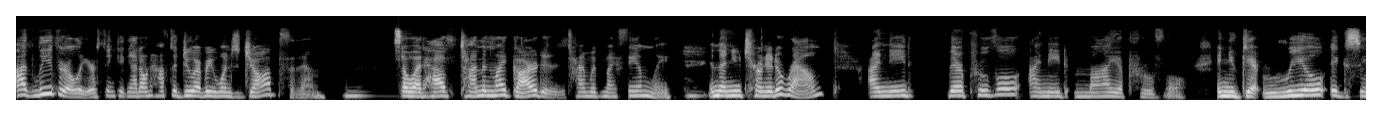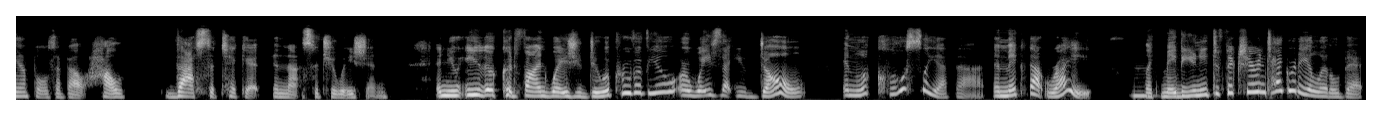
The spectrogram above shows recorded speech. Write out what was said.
I'd leave earlier thinking I don't have to do everyone's job for them. Mm. So I'd have time in my garden, time with my family. And then you turn it around. I need their approval. I need my approval. And you get real examples about how that's the ticket in that situation. And you either could find ways you do approve of you or ways that you don't and look closely at that and make that right. Mm. Like maybe you need to fix your integrity a little bit.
